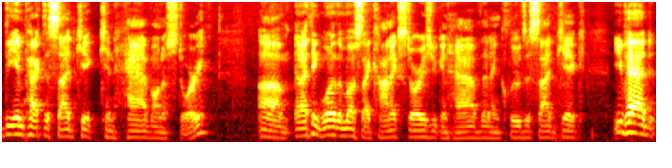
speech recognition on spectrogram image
the impact a sidekick can have on a story. Um, and I think one of the most iconic stories you can have that includes a sidekick. You've had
